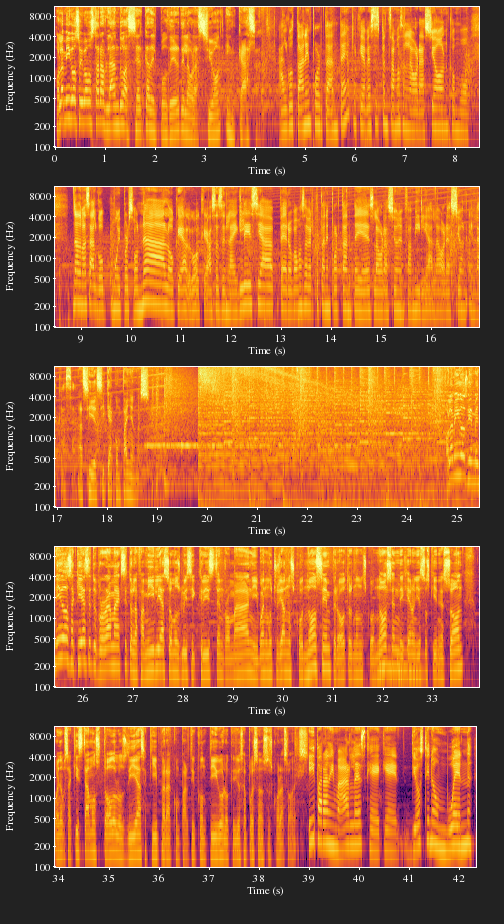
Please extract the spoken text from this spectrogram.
Hola amigos, hoy vamos a estar hablando acerca del poder de la oración en casa. Algo tan importante porque a veces pensamos en la oración como nada más algo muy personal o que algo que haces en la iglesia, pero vamos a ver qué tan importante es la oración en familia, la oración en la casa. Así es, así que acompáñanos. Hola amigos, bienvenidos aquí a este tu programa Éxito en la Familia. Somos Luis y Kristen Román y bueno, muchos ya nos conocen, pero otros no nos conocen. Dijeron, ¿y estos quiénes son? Bueno, pues aquí estamos todos los días aquí para compartir contigo lo que Dios ha puesto en sus corazones. Y para animarles que, que Dios tiene un buen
